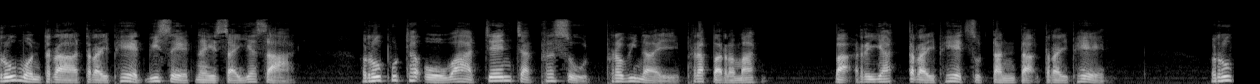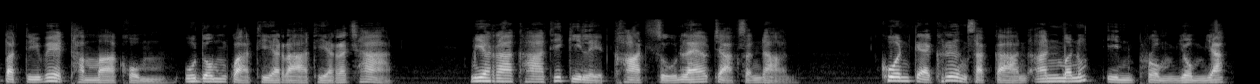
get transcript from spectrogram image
รู้มนตราไตรเพศวิเศษในไสยศาสตร์ รู้พุทธโอวาทเจนจัดพระสูตร พระวินัย พระปรมัตปริยัตไตรเพศสุตตันตะไตรเพศ รู้ปฏิเวทธรรมาคม อุดมกว่าเทียราเทียรชาติ มีราคาที่กิเลสขาดศูนย์แล้วจากสันดาน ควรแก่เครื่องสักการอันมนุษย์อินพรมยมยักษ์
